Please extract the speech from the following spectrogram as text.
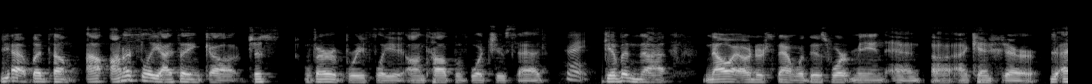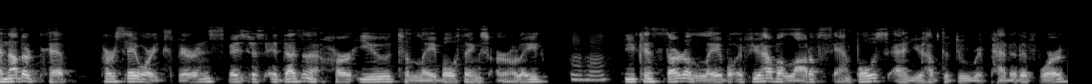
Yeah, but um, ho- honestly, I think uh, just very briefly on top of what you said, right. given that now I understand what this word mean and uh, I can share another tip per se or experience is just it doesn't hurt you to label things early. Mm-hmm. You can start a label if you have a lot of samples and you have to do repetitive work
